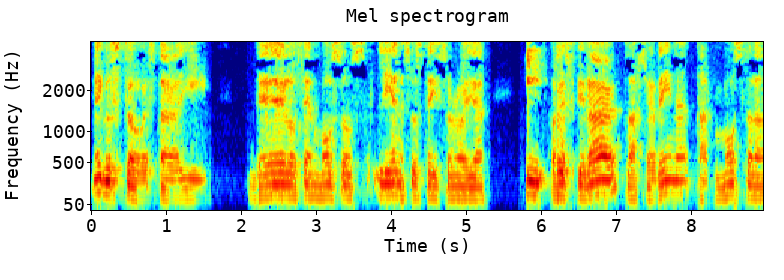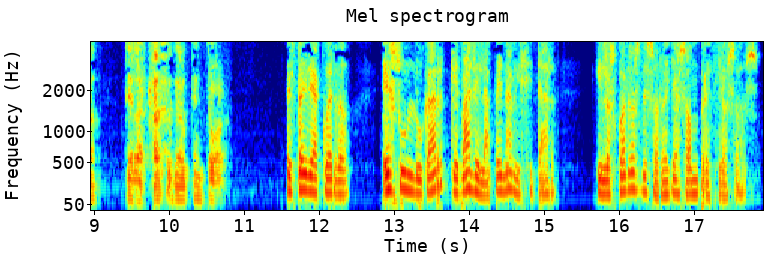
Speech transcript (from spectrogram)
Me gustó estar allí, ver los hermosos lienzos de Sorolla y respirar la serena atmósfera de la casa del pintor. Estoy de acuerdo. Es un lugar que vale la pena visitar, y los cuadros de Sorolla son preciosos,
